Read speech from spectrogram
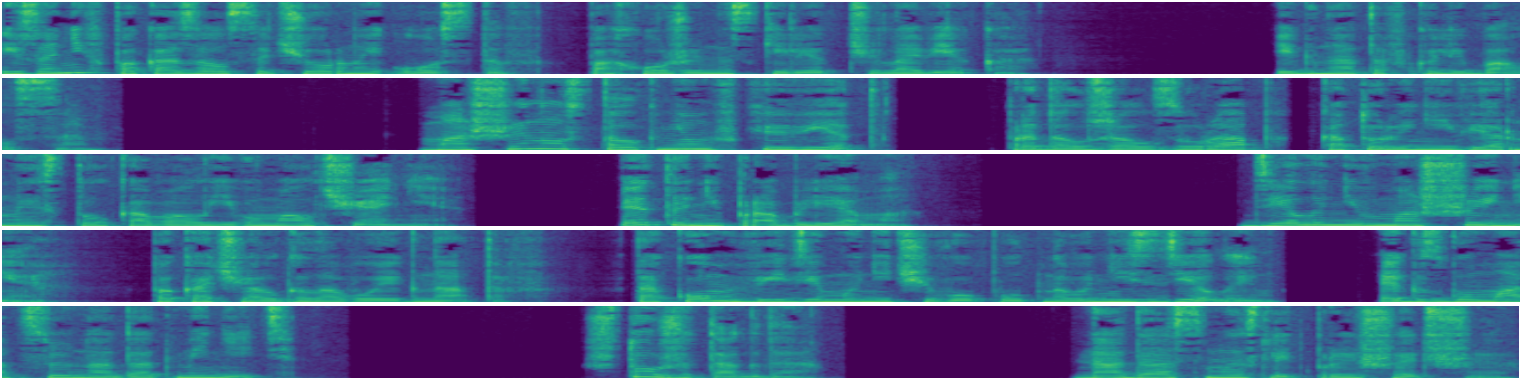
и за них показался черный остов, похожий на скелет человека. Игнатов колебался. «Машину столкнем в кювет», — продолжал Зураб, который неверно истолковал его молчание. «Это не проблема». «Дело не в машине», — покачал головой Игнатов. В таком виде мы ничего путного не сделаем. Эксгумацию надо отменить. Что же тогда? Надо осмыслить происшедшее.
